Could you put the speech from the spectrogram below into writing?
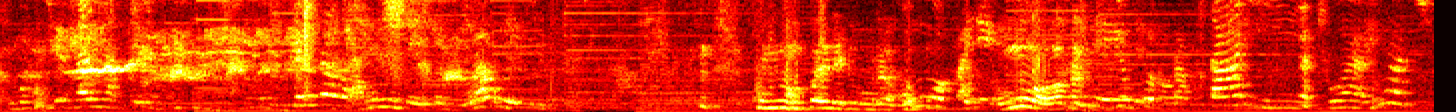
두 번째 사이한테 생각을 안 했는데 이게 뭐라고 얘기를 해야 공무원 빨리 오라고. 공무원 빨리 공무원. 근데 무조건 오라고 딸이 좋아해야지.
